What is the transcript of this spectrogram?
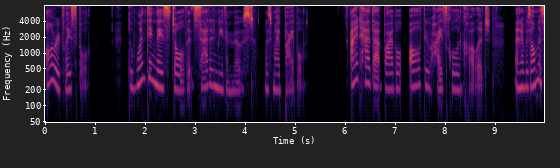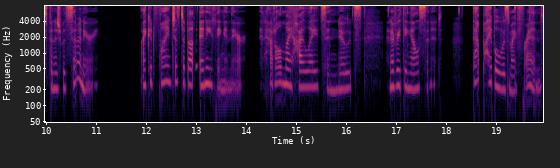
all replaceable. The one thing they stole that saddened me the most was my Bible. I'd had that Bible all through high school and college, and I was almost finished with seminary. I could find just about anything in there. It had all my highlights and notes and everything else in it. That Bible was my friend.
